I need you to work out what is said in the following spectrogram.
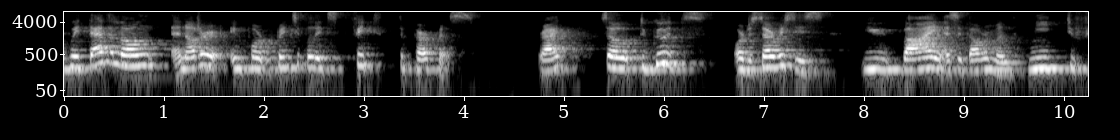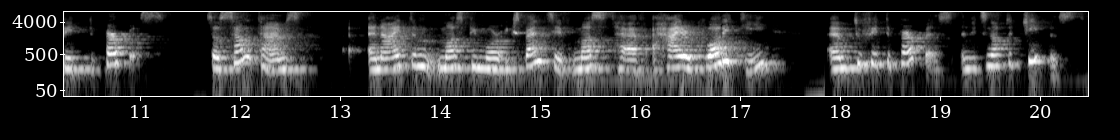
with that along, another important principle is fit the purpose, right? So the goods or the services you buy as a government need to fit the purpose. So sometimes an item must be more expensive, must have a higher quality um, to fit the purpose, and it's not the cheapest.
